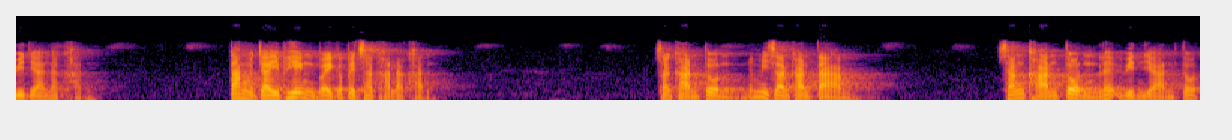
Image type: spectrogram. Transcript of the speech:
วิญญาณขัน ตั้งใจเพ่งไปก็เป็นสังขารละขัน สังขารต้นแล้วมีสังขารตาม สังขารต้นและวิญญาณต้น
